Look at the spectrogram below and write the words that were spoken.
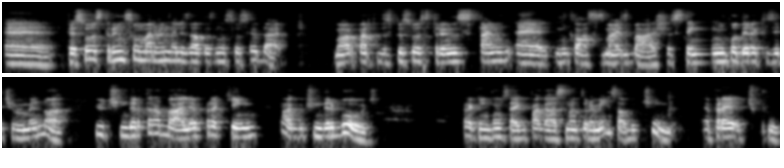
é, pessoas trans são marginalizadas na sociedade. A maior parte das pessoas trans está em, é, em classes mais baixas, tem um poder aquisitivo menor e o Tinder trabalha para quem paga o Tinder Gold, para quem consegue pagar a assinatura mensal do Tinder. É para, tipo,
